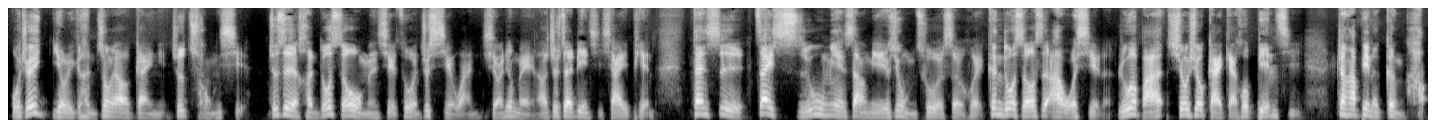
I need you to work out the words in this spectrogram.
我觉得有一个很重要的概念就是重写，就是很多时候我们写作文就写完，写完就没了，然后就在练习下一篇。但是在实物面上面，尤其我们出了社会，更多时候是啊，我写了，如果把它修修改改或编辑，让它变得更好。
